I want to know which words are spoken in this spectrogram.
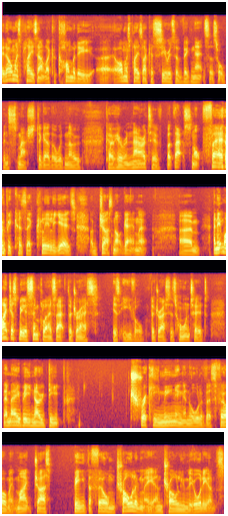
it almost plays out like a comedy, uh, it almost plays like a series of vignettes that's sort of been smashed together with no coherent narrative. But that's not fair because there clearly is. I'm just not getting it. Um, and it might just be as simple as that the dress is evil, the dress is haunted. There may be no deep, tricky meaning in all of this film. It might just be the film trolling me and trolling the audience.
